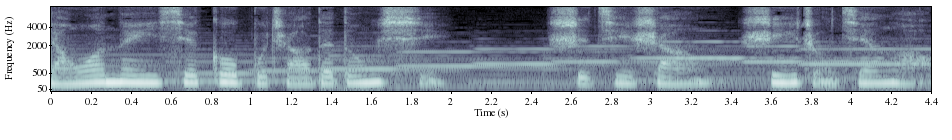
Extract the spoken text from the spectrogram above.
仰望那一些够不着的东西，实际上是一种煎熬。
